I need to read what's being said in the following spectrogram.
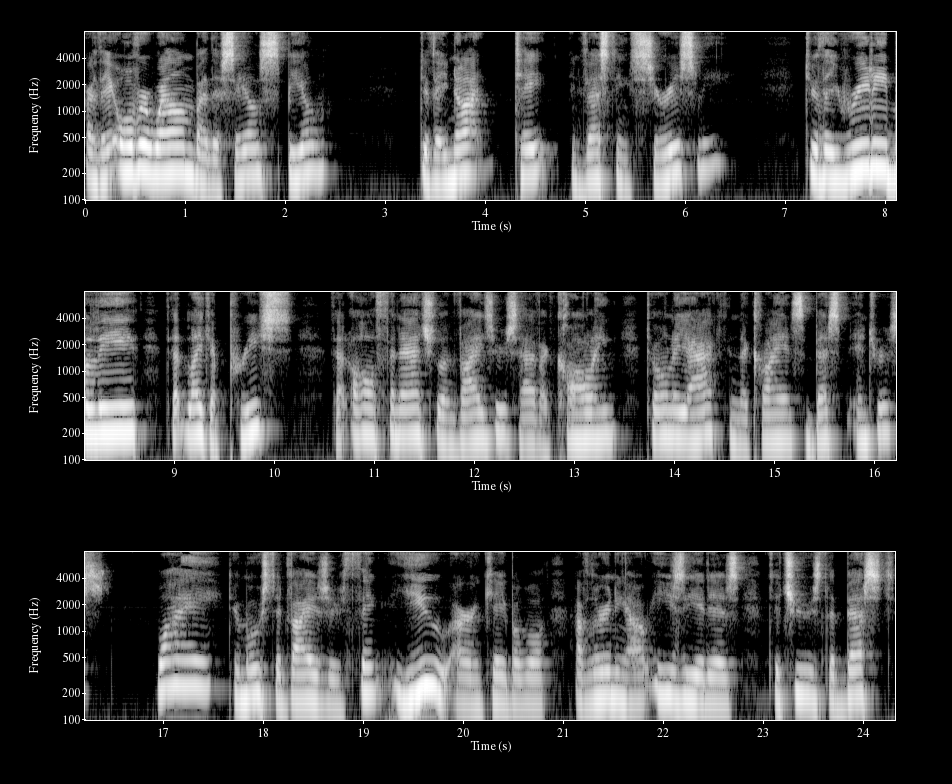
Are they overwhelmed by the sales spiel? Do they not take investing seriously? Do they really believe that, like a priest, that all financial advisors have a calling to only act in the client's best interests? Why do most advisors think you are incapable of learning how easy it is to choose the best,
